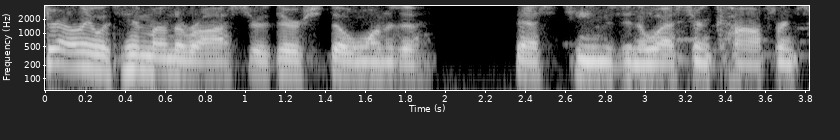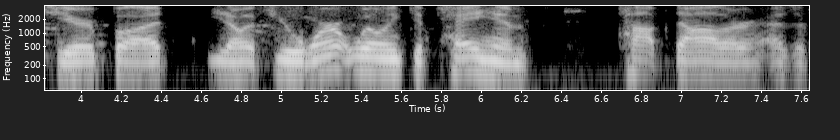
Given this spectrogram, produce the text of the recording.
certainly with him on the roster, they're still one of the best teams in the Western Conference here. But you know if you weren't willing to pay him top dollar as a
